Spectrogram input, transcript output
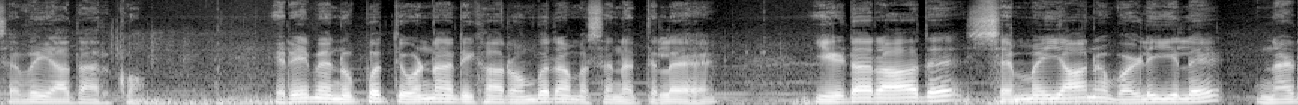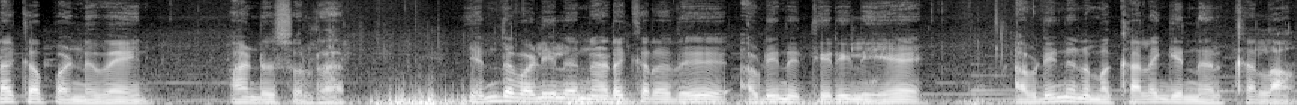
செவ்வையாக தான் இருக்கும். இறைமை முப்பத்தி ஒன்றாம் அதிகாரம் ஒன்பதாம் வசனத்தில் இடராத செம்மையான வழியிலே நடக்க பண்ணுவேன் ஆண்டு சொல்கிறார் எந்த வழியில் நடக்கிறது அப்படின்னு தெரியலையே அப்படின்னு நம்ம கலங்கி நிற்கலாம்.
